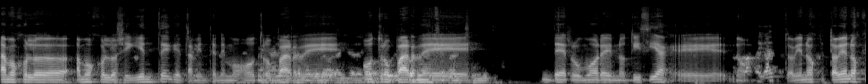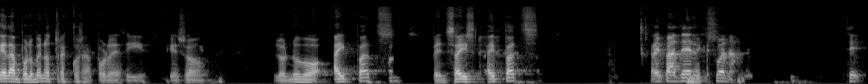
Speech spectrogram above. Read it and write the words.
Vamos con lo, vamos con lo siguiente, que también tenemos otro Venga, par de otro par de. De rumores, noticias. que no, todavía nos, todavía nos quedan por lo menos tres cosas por decir, que son los nuevos iPads. ¿Pensáis iPads? iPad Air Next. suena. Sí,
